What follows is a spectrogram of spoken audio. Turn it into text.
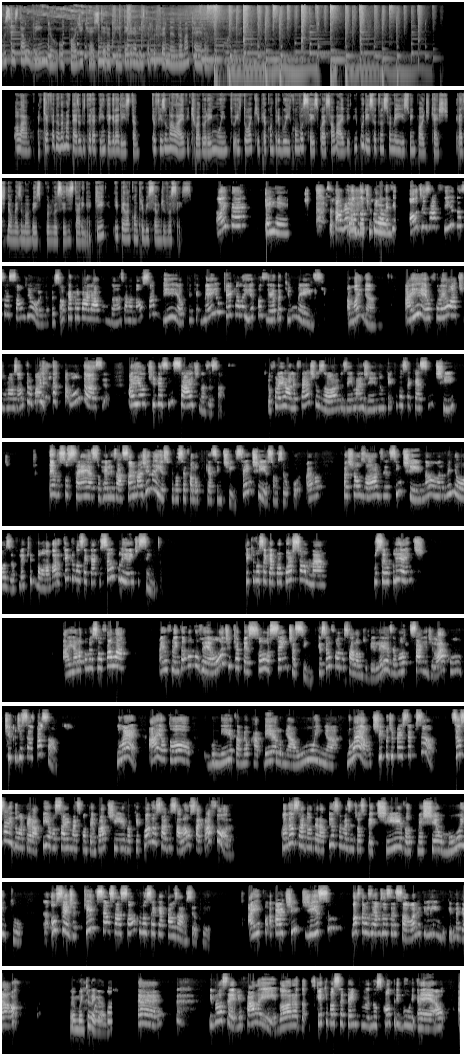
você está ouvindo o podcast Terapia Integralista por Fernanda Matera. Olá, aqui é a Fernanda Matera do Terapia Integralista. Eu fiz uma live que eu adorei muito e estou aqui para contribuir com vocês com essa live e por isso eu transformei isso em podcast. Gratidão mais uma vez por vocês estarem aqui e pela contribuição de vocês. Oi, Fê! Oiê! Você tá vendo? Eu tô te o desafio da sessão de hoje. A pessoa quer trabalhar abundância, ela não sabia o que, nem o que, que ela ia fazer daqui um mês, amanhã. Aí eu falei, ótimo, nós vamos trabalhar abundância. Aí eu tive esse insight na sessão. Eu falei, olha, feche os olhos e imagine o que, que você quer sentir tendo sucesso, realização. Imagina isso que você falou que quer sentir. Sente isso no seu corpo. Ela fechou os olhos e sentir. Não, maravilhoso. Eu falei, que bom. Agora, o que, que você quer que o seu cliente sinta? O que, que você quer proporcionar para o seu cliente? Aí ela começou a falar. Aí eu falei, então vamos ver onde que a pessoa sente assim. Porque se eu for no salão de beleza, eu vou sair de lá com um tipo de sensação. Não é? Ah, eu tô bonita, meu cabelo, minha unha. Não é? É um tipo de percepção. Se eu sair de uma terapia, eu vou sair mais contemplativa, porque quando eu saio do salão, eu saio para fora. Quando eu saio de uma terapia, eu saio mais introspectiva, mexeu muito. Ou seja, que sensação que você quer causar no seu cliente? Aí, a partir disso, nós trazemos a sessão. Olha que lindo, que legal. Foi muito legal. É. E você, me fala aí, agora, o que, que você tem nos contribuir, é,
